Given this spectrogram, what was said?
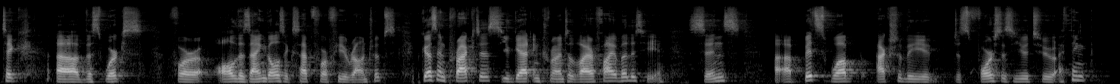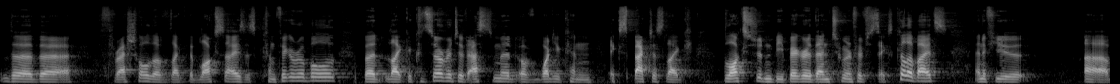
tick, uh, this works for all design goals except for a few round trips, because in practice you get incremental verifiability, since uh, bitswap actually just forces you to, I think the, the threshold of like the block size is configurable, but like a conservative estimate of what you can expect is like blocks shouldn't be bigger than 256 kilobytes, and if you uh,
